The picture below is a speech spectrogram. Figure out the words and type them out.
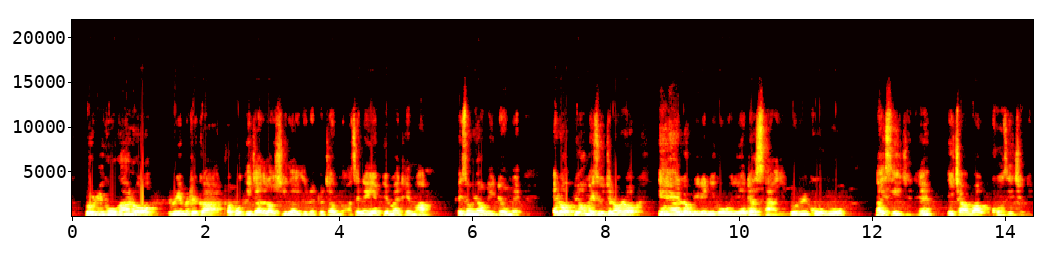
။ရိုဒီဂိုကတော့ Real Madrid ကထွက်ဖို့တည်ကြတဲ့လောက်ရှိသွားပြီဆိုတဲ့အတွက်ကြောင့်အာဆင်နယ်ရဲ့ပြစ်မှတ်ထဲမှာထိဆုံးရောက်နေတုံးပဲ။အဲ့တော့ပြောမယ်ဆိုကျွန်တော်တို့အင်းအဲလုပ်နေတဲ့နီကိုဝီလီယံထက်စာရင်ရိုဒီဂိုကိုလိုက်စေခြင်းနဲ့တေချာပေါက်ခေါ်စေခြင်းနဲ့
